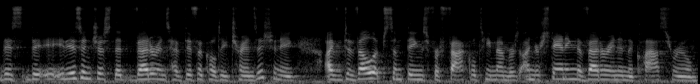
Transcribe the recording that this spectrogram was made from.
This, the, it isn't just that veterans have difficulty transitioning. I've developed some things for faculty members, understanding the veteran in the classroom,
